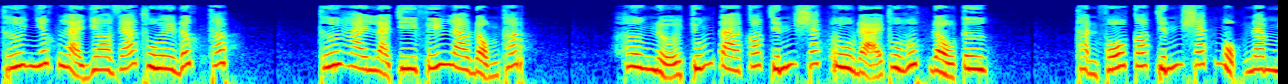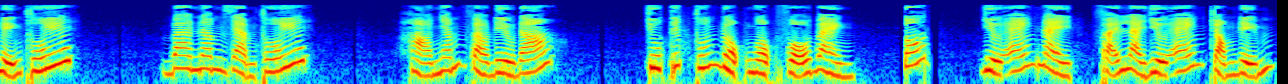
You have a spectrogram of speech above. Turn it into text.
Thứ nhất là do giá thuê đất thấp. Thứ hai là chi phí lao động thấp. Hơn nữa chúng ta có chính sách ưu đãi thu hút đầu tư. Thành phố có chính sách một năm miễn thuế. Ba năm giảm thuế. Họ nhắm vào điều đó. Chu Tiếp Thuấn đột ngột vỗ bàn. Tốt! Dự án này phải là dự án trọng điểm.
